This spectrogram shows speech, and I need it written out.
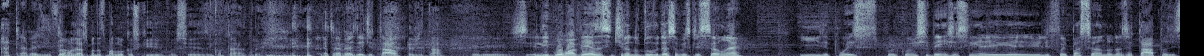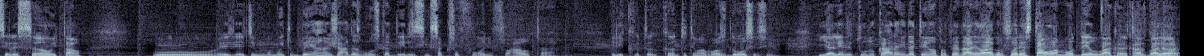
Através do foi edital. uma das bandas malucas que vocês encontraram por aí? Através do edital. edital. Ele ligou uma vez, assim, tirando dúvidas sobre a inscrição, né? E depois, por coincidência, assim, ele, ele foi passando nas etapas de seleção e tal. O, ele, ele tem muito bem arranjadas as músicas deles, assim, saxofone, flauta. Ele canta, canta, tem uma voz doce, assim. E além de tudo, o cara ainda tem uma propriedade lá agroflorestal, lá modelo lá, cara. Do trabalha Ba-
